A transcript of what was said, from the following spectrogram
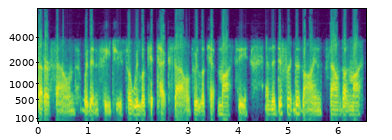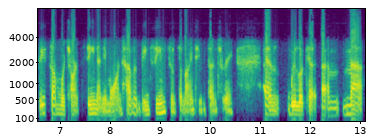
that are found within Fiji. So we look at textiles, we look at masi, and the different designs found on masi, some which aren't seen anymore and haven't been seen since the 19th century. And we look at um, mats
